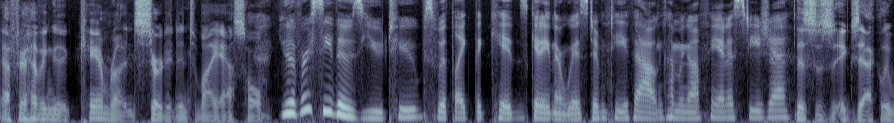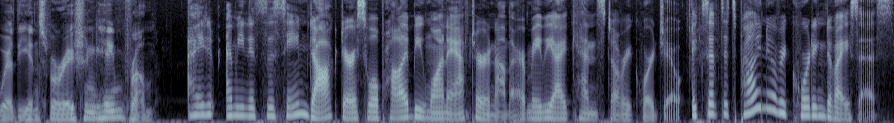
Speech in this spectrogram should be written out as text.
after having a camera inserted into my asshole. You ever see those YouTubes with like the kids getting their wisdom teeth out and coming off the anesthesia? This is exactly where the inspiration came from. I, I mean, it's the same doctor, so we'll probably be one after another. Maybe I can still record you, except it's probably no recording devices.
